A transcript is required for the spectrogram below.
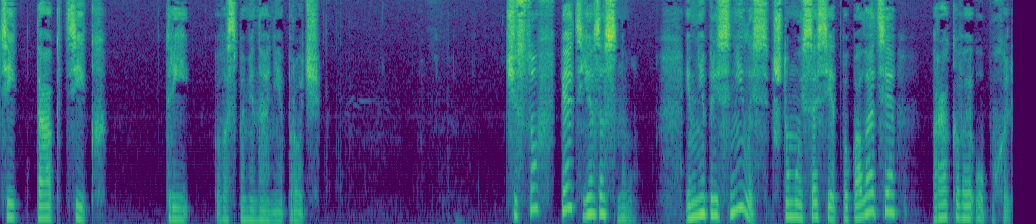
Тик-так, тик, три воспоминания прочь. Часов в пять я заснул, и мне приснилось, что мой сосед по палате — раковая опухоль.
